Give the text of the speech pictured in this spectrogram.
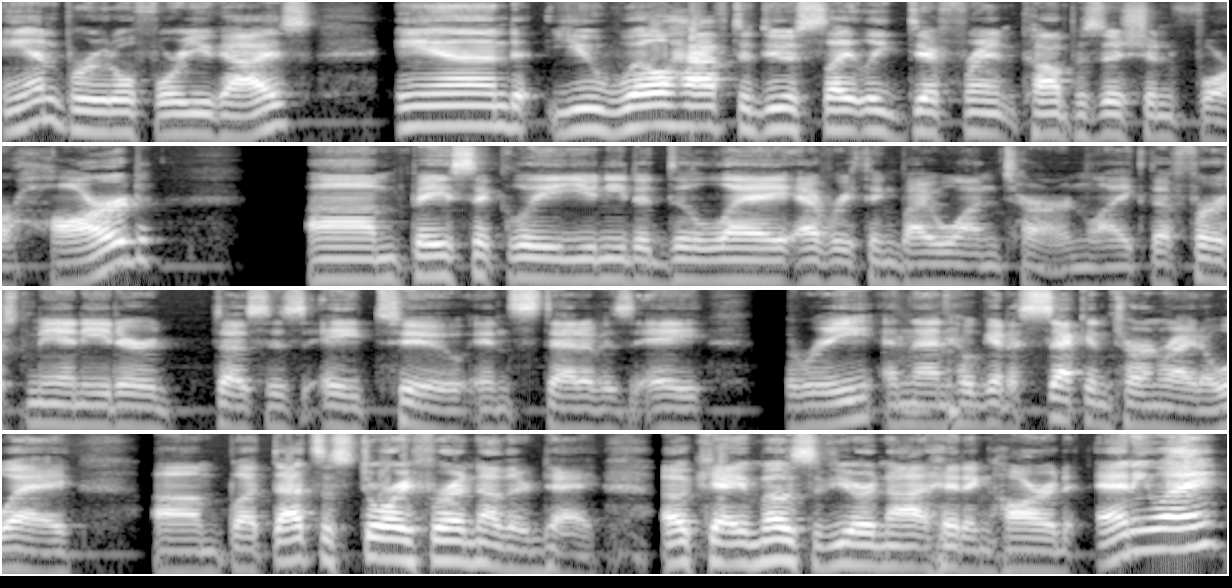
and Brutal for you guys and you will have to do a slightly different composition for hard. Um, basically, you need to delay everything by one turn. Like the first man eater does his A2 instead of his A3, and then he'll get a second turn right away. Um, but that's a story for another day. Okay, most of you are not hitting hard anyway.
